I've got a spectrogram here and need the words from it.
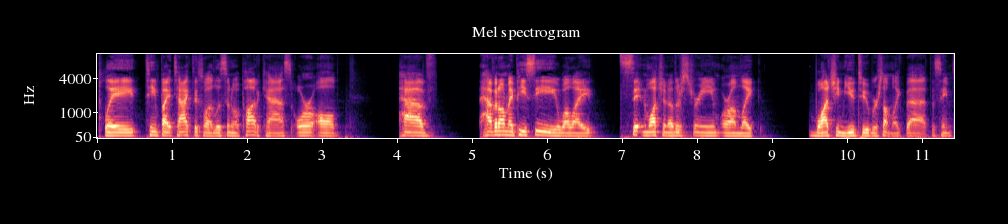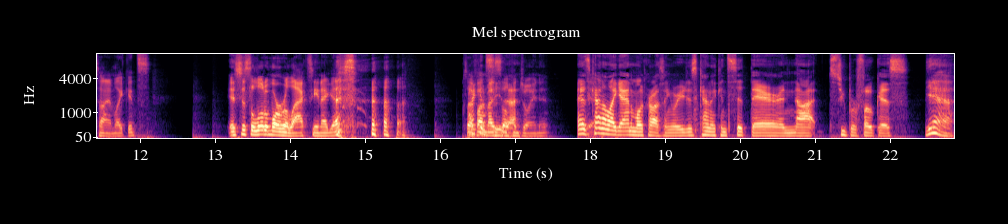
play Teamfight Tactics while I listen to a podcast, or I'll have have it on my PC while I sit and watch another stream, or I'm like watching YouTube or something like that at the same time. Like it's it's just a little more relaxing, I guess. so I, I find myself enjoying it. And it's Yeah. kind of like Animal Crossing, where you just kind of can sit there and not super focus. Yeah.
